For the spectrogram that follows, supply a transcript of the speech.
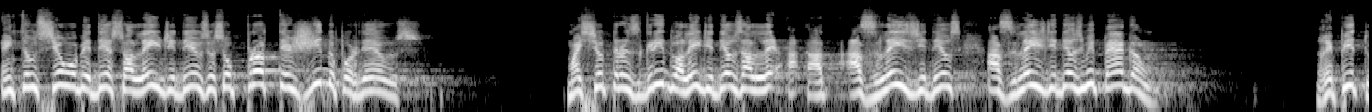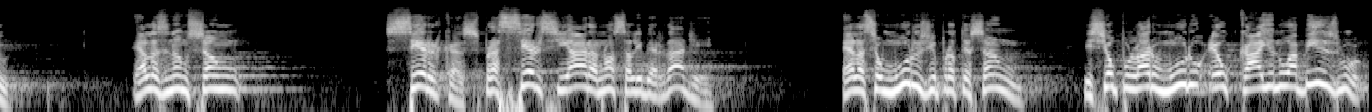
Então, se eu obedeço à lei de Deus, eu sou protegido por Deus. Mas se eu transgrido a lei de Deus, lei, a, a, as leis de Deus, as leis de Deus me pegam. Repito, elas não são cercas para cercear a nossa liberdade. Elas são muros de proteção. E se eu pular o muro, eu caio no abismo.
